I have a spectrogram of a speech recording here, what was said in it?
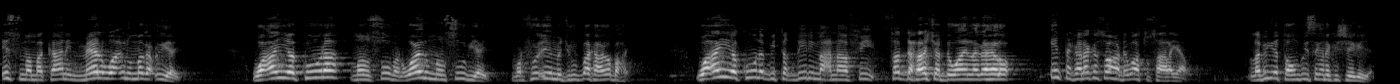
isma makaanin. Meel waa inuu magac yahay. Wa an yakuna mansuuban. Waa inuu mansuub yahay. Marfuuc iyo majruur baa kaaga baxay. Wa an yakuna bitaqdiiri macnaa fi saddexdaa shardi waa in laga helo. Inta kale ka soo hadhay waa tusaalayaal. Laba iyo toban bu isagana ka sheegaya.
